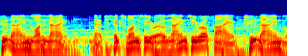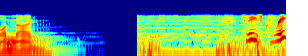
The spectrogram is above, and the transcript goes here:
2919. That's 610 905 2919. Today's great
